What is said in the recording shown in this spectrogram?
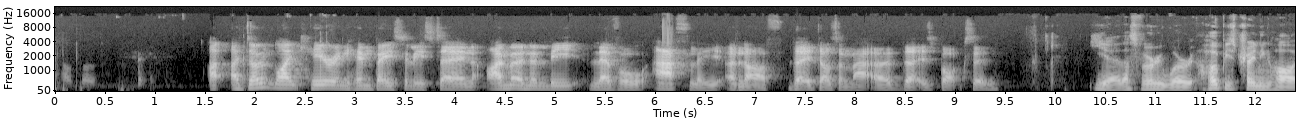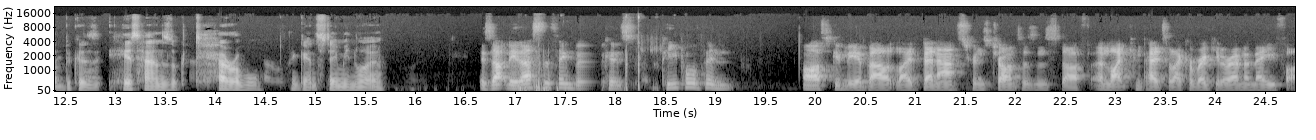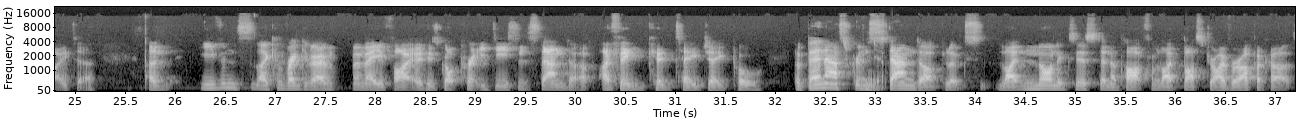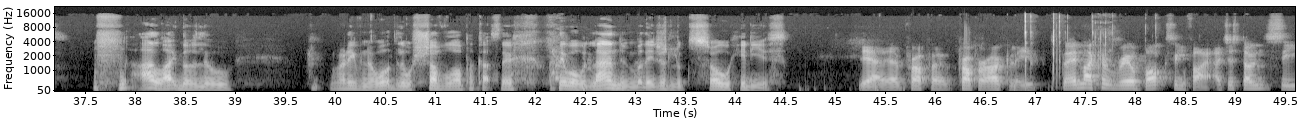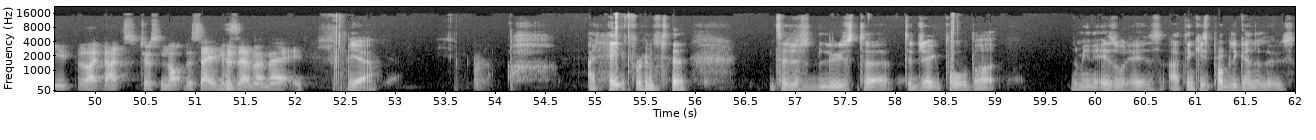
I, I don't like hearing him basically saying, I'm an elite level athlete enough that it doesn't matter that it's boxing. Yeah, that's very worrying. I hope he's training hard because his hands look terrible against Damian Maia. Exactly, that's the thing because people have been asking me about like Ben Askren's chances and stuff, and like compared to like a regular MMA fighter, and even like a regular MMA fighter who's got pretty decent stand up, I think could take Jake Paul. But Ben Askren's Yeah. stand up looks like non-existent apart from like bus driver uppercuts. I like those little. I don't even know what little shovel uppercuts they they were landing, but they just look so hideous. Yeah, they're proper proper ugly. But in like a real boxing fight, I just don't see like that's just not the same as MMA. Yeah. Ah. I'd hate for him to to just lose to, to Jake Paul, but I mean it is what it is. I think he's probably gonna lose.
